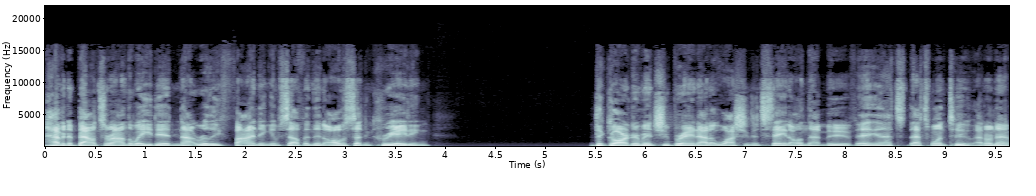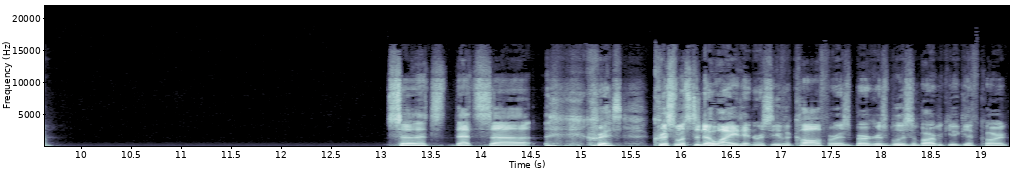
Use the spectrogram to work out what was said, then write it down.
having to bounce around the way he did, not really finding himself, and then all of a sudden creating the Gardner Minshew brand out at Washington State on that move. Hey, that's that's one too. I don't know. So that's that's uh Chris. Chris wants to know why he didn't receive a call for his burgers, blues, and barbecue gift card.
